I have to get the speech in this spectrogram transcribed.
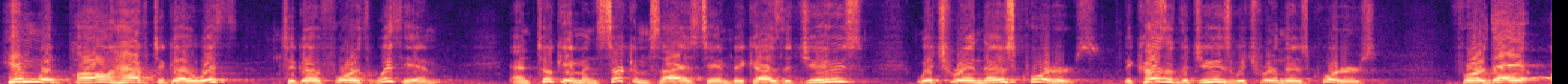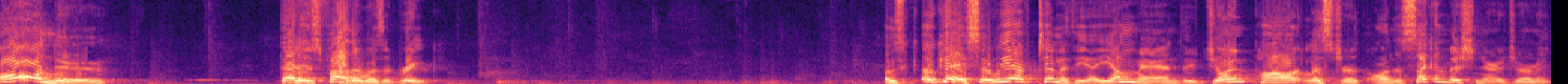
Him would Paul have to go with to go forth with him, and took him and circumcised him because the Jews which were in those quarters, because of the Jews which were in those quarters, for they all knew that his father was a Greek. Okay, so we have Timothy, a young man who joined Paul at Lystra on the second missionary journey.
